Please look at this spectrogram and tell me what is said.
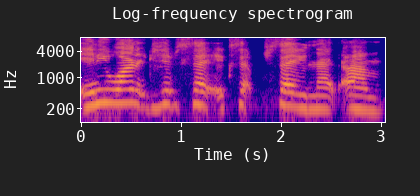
anyone except say, except saying that um,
